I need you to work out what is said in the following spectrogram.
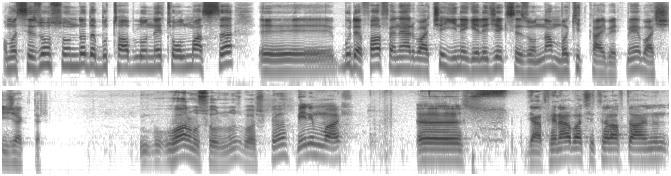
ama sezon sonunda da bu tablo net olmazsa e, bu defa Fenerbahçe yine gelecek sezondan vakit kaybetmeye başlayacaktır. Var mı sorunuz başka? Benim var. Ee, yani Fenerbahçe taraftarının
